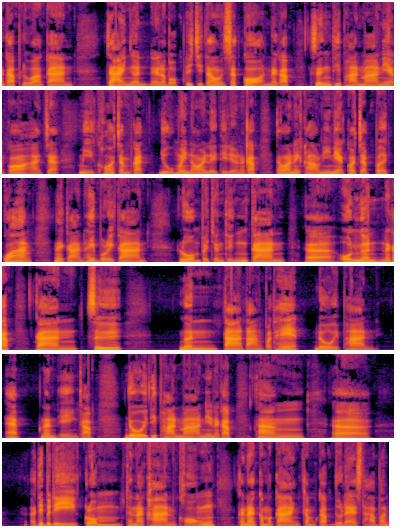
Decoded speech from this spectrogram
นะครับ หรือว่าการจ่ายเงินในระบบดิจิทัลซะก่อนนะครับ ซึ่งที่ผ่านมาเนี่ยก็อาจจะมีข้อจำกัดอยู่ไม่น้อยเลยทีเดียวนะครับ แต่ว่าในคราวนี้เนี่ยก็จะเปิดกว้างในการให้บริการ รวมไปจนถึงการโอนเงินนะครับ การซื้อเงินตาต่างประเทศโดยผ่านแอปนั่นเองครับ โดยที่ผ่านมาเนี่ยนะครับทางอธิบดีกรมธนาคารของคณะกรรมการกำกับดูแลสถาบัน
